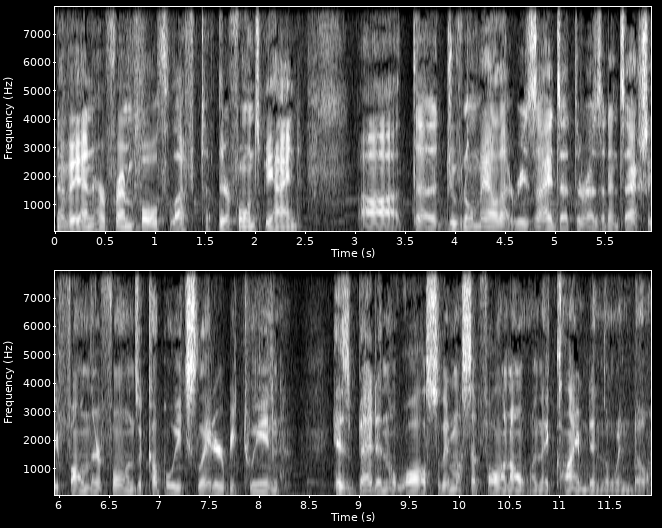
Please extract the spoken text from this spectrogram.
Nevaeh and her friend both left their phones behind. Uh, the juvenile male that resides at the residence actually found their phones a couple weeks later between his bed and the wall, so they must have fallen out when they climbed in the window.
